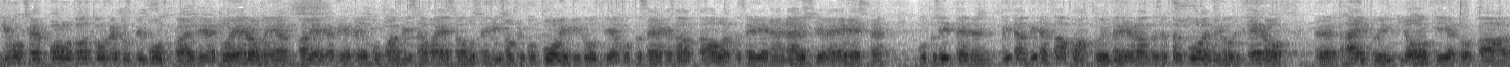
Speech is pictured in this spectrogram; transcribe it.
Himoksen polut on tunnetusti mutkaisia ja tuo ero meidän väliaikatietojen mukaan missään vaiheessa ollut sen isompi kuin puoli minuuttia, mutta selkä saattaa olla, että se ei enää näy siellä edessä. Mutta sitten mitä, mitä tapahtui Meri Rantasen, tuo puolen minuutin ero häipyi johonkin ja tota,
